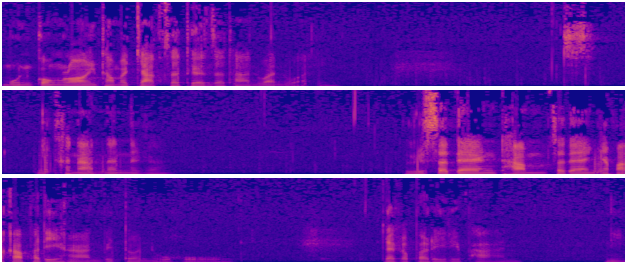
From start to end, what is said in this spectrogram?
หมุนกงล้ออีกธรรมจักสะเทือนสะท้านหวั่นไหวนี่ขนาดนั้นนะครับ หรือแสดงธรรมแสดงยมกับปฏิหารเป็นต้นโอ้โหแล้วก็ปรินิพานนี่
